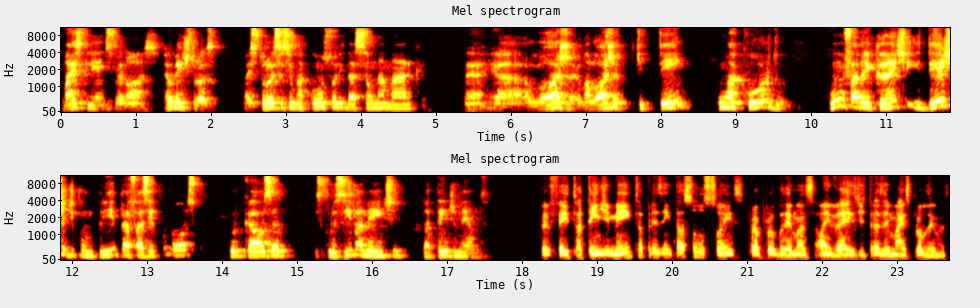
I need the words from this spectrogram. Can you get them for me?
mais clientes para nós, realmente trouxe, mas trouxe assim, uma consolidação da marca. Né? É a loja é uma loja que tem um acordo com o fabricante e deixa de cumprir para fazer conosco por causa exclusivamente do atendimento. Perfeito. Atendimento, apresentar soluções para problemas ao invés de trazer mais problemas.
